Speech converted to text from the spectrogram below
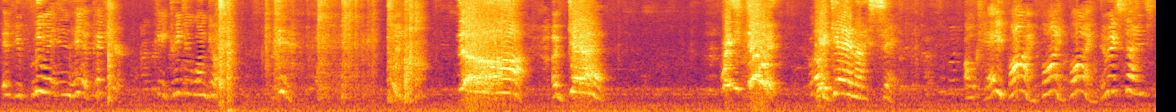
if you flew it and hit a picture. Okay, three, two, one, go. Again! What's he doing? Okay, Again, I say. Okay, fine, fine, fine. It makes sense.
